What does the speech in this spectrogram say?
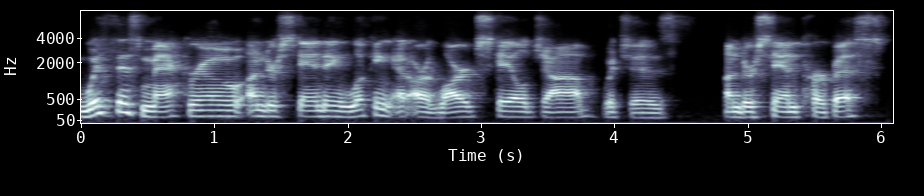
with this macro understanding, looking at our large scale job, which is understand purpose,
